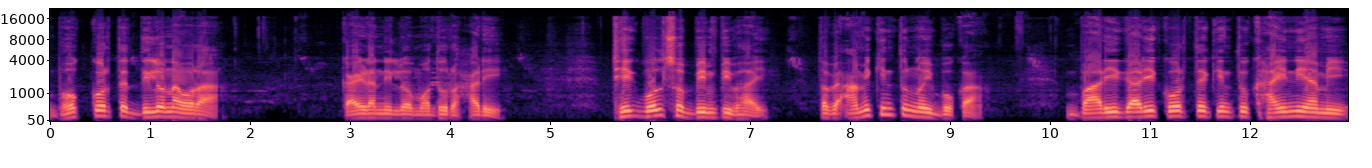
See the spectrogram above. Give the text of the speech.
ভোগ করতে দিল না ওরা। কায়ড়া নিল মধুর হাড়ি। ঠিক বলছো বিম্পি ভাই, তবে আমি কিন্তু নই বোকা। বাড়ি গাড়ি করতে কিন্তু খাইনি আমি,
